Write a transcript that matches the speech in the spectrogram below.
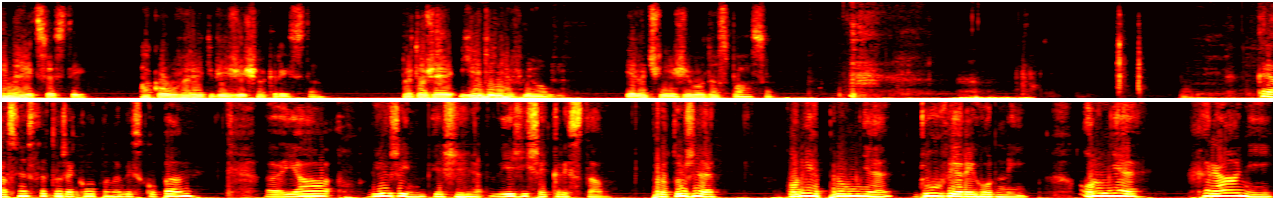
inej cesty, ako uveriť v Ježíša Krista. Pretože jedine v ňom je väčší život a spása. Krásně jste to řekl, pane biskupe. Já věřím v Ježíše, v Ježíše Krista, protože on je pro mě důvěryhodný. On mě chrání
